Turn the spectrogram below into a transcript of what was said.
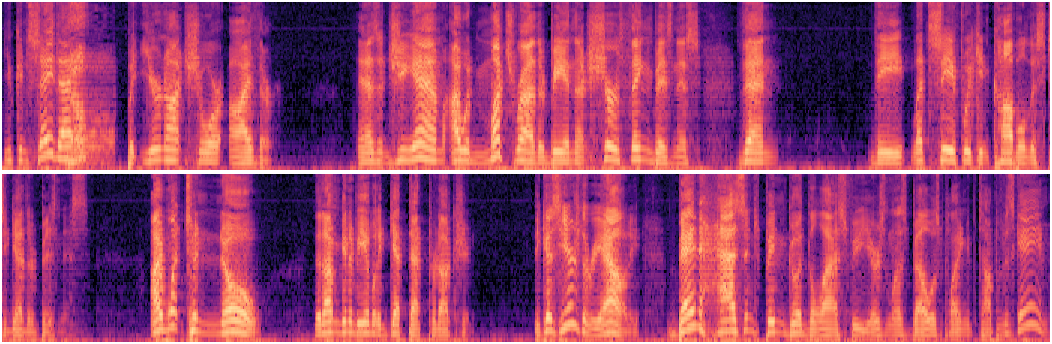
You can say that, Nope. but you're not sure either. And as a GM, I would much rather be in the sure thing business than the let's see if we can cobble this together business. I want to know that I'm going to be able to get that production. Because here's the reality Ben hasn't been good the last few years unless Bell was playing at the top of his game.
